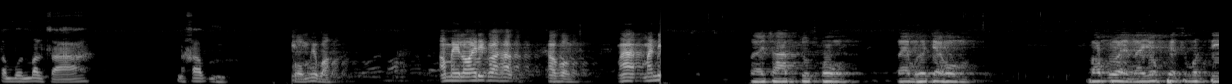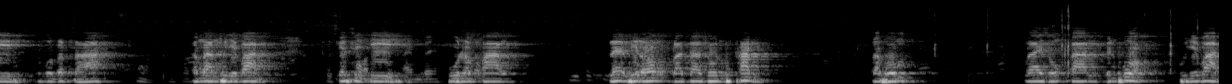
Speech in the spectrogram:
ตำบลบ้านสานะครับ ผมให้บอกเอาไม่ร้อยดีกว่าครับ ครับผม มามานี่นายชาญจุดพงศ์นายอำเภอแจ้ห่ม พร้อมด้วยนายกเทศมนตรีตำบลรักษากำนันผู้ใหญ่บ้านเอสซีจีภูลำปาง และพี่น้องประชาชนทุกท่านกระผมนายสงการเป็นพวกผู้ใหญ่บ้าน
